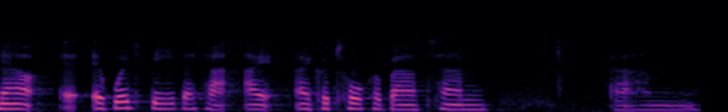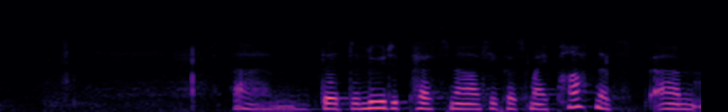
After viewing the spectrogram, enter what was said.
now it would be that I, I, I could talk about um, um, um, the deluded personality because my partner's um,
